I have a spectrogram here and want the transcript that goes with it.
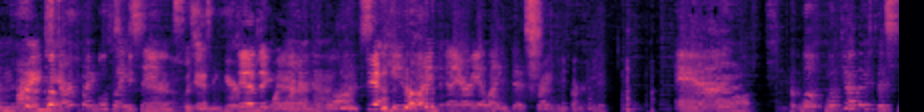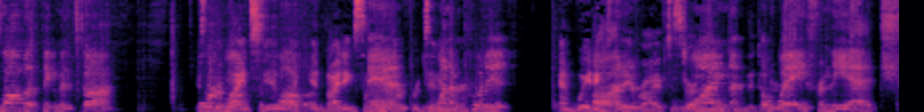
in my hand. Start by placing Been turns. We're just standing here standing for 20 there. one of your minutes. blocks. Yeah. You need to find an area like this right in front of you. And look, look how there's this lava thing that's got four reminds blocks me of lava. like inviting someone over and for you want to dinner put it and waiting till they arrive to start one making the dinner. away from the edge.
